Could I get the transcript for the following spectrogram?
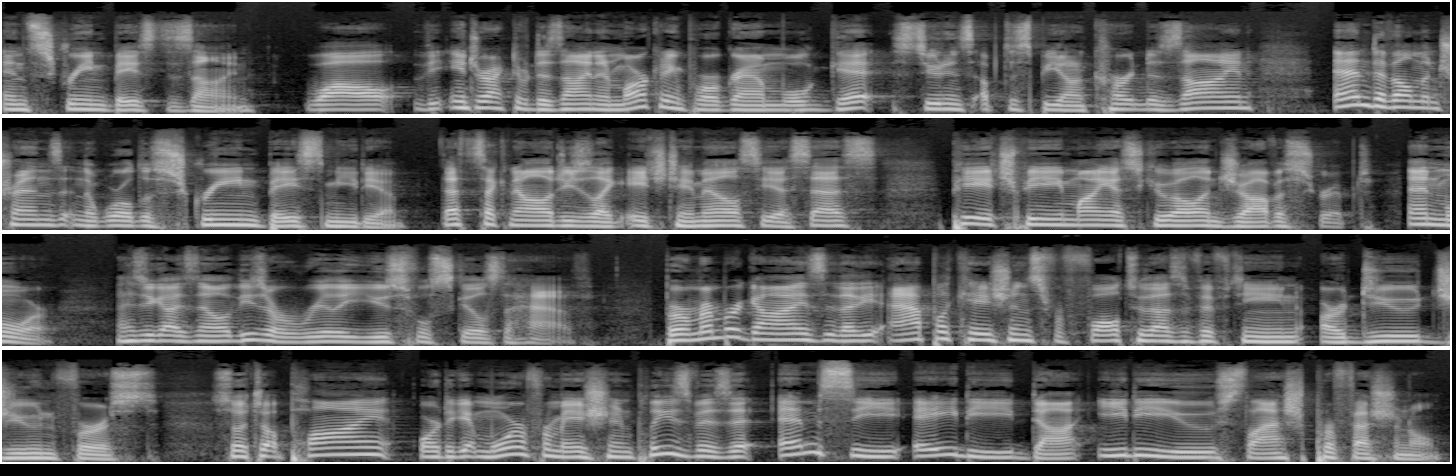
and screen based design. While the interactive design and marketing program will get students up to speed on current design and development trends in the world of screen based media. That's technologies like HTML, CSS, PHP, MySQL, and JavaScript, and more. As you guys know, these are really useful skills to have. But remember, guys, that the applications for fall 2015 are due June 1st. So to apply or to get more information, please visit mcad.edu slash professional.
